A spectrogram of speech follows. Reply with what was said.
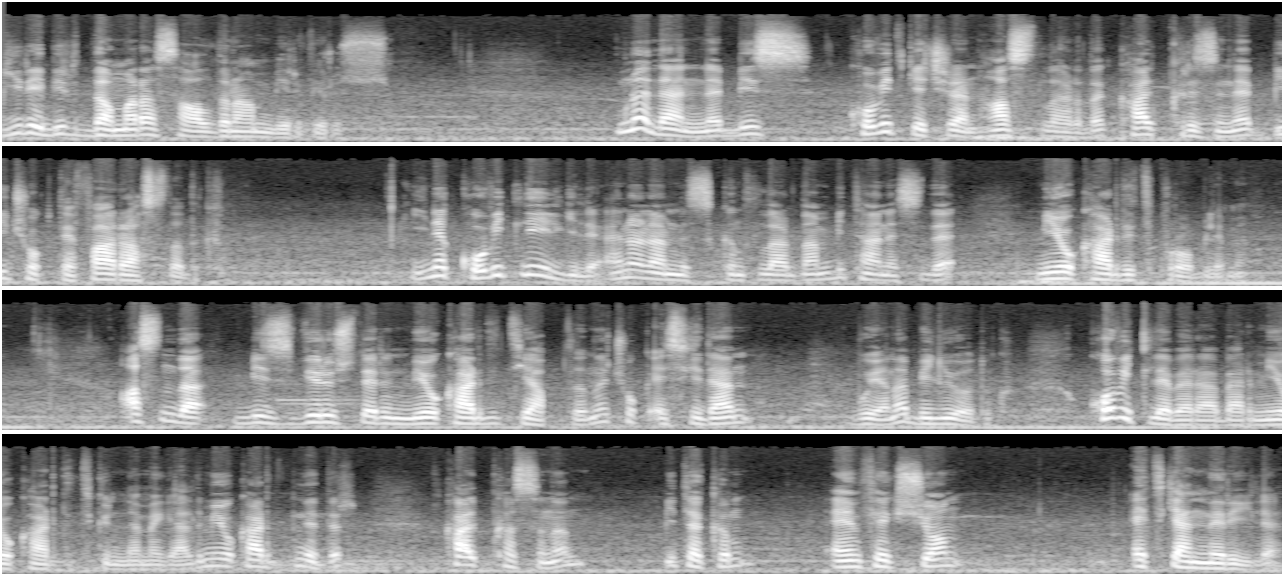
birebir damara saldıran bir virüs. Bu nedenle biz Covid geçiren hastalarda kalp krizine birçok defa rastladık. Yine Covid ile ilgili en önemli sıkıntılardan bir tanesi de miyokardit problemi. Aslında biz virüslerin miyokardit yaptığını çok eskiden bu yana biliyorduk. Covid ile beraber miyokardit gündeme geldi. Miyokardit nedir? Kalp kasının bir takım enfeksiyon etkenleriyle,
